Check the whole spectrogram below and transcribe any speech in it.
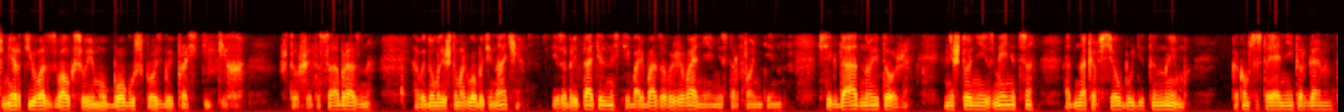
смертью воззвал к своему Богу с просьбой простить их. Что ж, это сообразно. А вы думали, что могло быть иначе? Изобретательность и борьба за выживание, мистер Фонтин. Всегда одно и то же. Ничто не изменится, однако все будет иным. В каком состоянии пергамент?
